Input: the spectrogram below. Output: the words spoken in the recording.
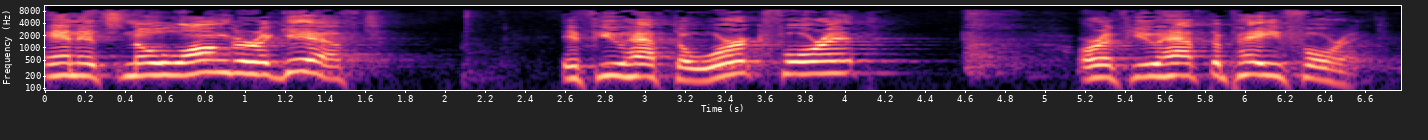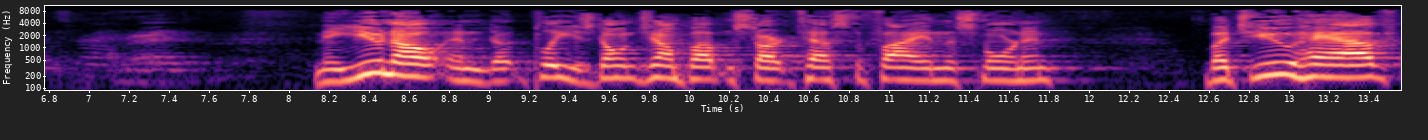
And it's no longer a gift if you have to work for it or if you have to pay for it. Now you know, and uh, please don't jump up and start testifying this morning, but you have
